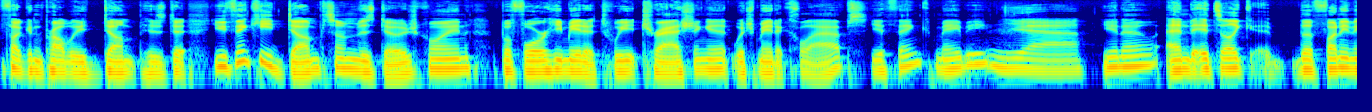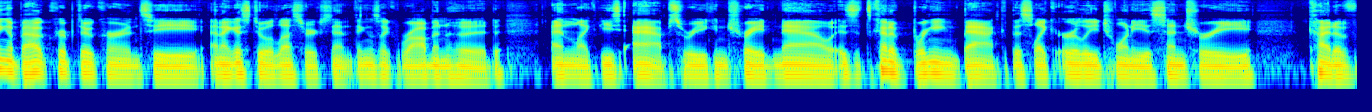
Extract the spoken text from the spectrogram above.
fucking probably dump his. Do- you think he dumped some of his Dogecoin before he made a tweet trashing it, which made it collapse? You think maybe? yeah. you know and it's like the funny thing about cryptocurrency and i guess to a lesser extent things like robinhood and like these apps where you can trade now is it's kind of bringing back this like early 20th century kind of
